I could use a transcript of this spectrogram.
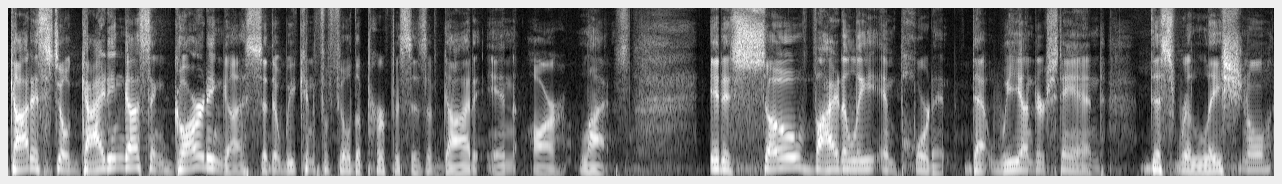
God is still guiding us and guarding us so that we can fulfill the purposes of God in our lives. It is so vitally important that we understand this relational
